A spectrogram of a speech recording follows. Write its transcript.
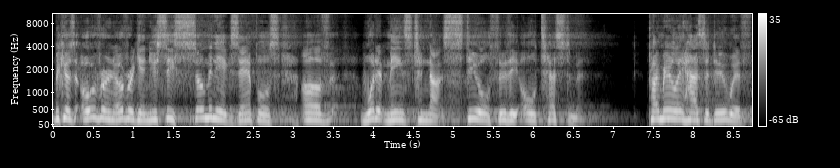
Because over and over again, you see so many examples of what it means to not steal through the Old Testament. Primarily has to do with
